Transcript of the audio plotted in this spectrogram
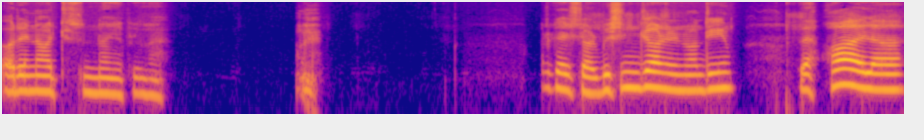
Arena açısından yapayım ha. Arkadaşlar 5. arenadayım ve hala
